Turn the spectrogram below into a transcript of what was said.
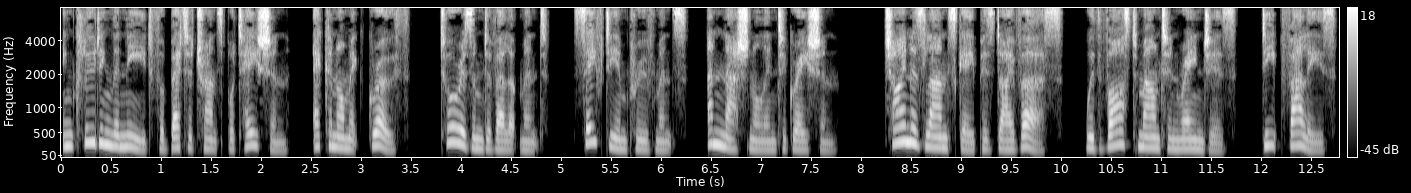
including the need for better transportation, economic growth, tourism development, safety improvements, and national integration. China's landscape is diverse, with vast mountain ranges, deep valleys,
